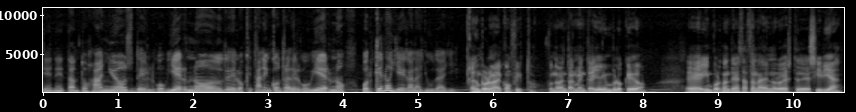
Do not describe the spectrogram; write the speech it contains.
tiene tantos años, del gobierno, de los que están en contra del gobierno. ¿Por qué no llega la ayuda allí? Es un problema de conflicto, fundamentalmente. Ahí hay un bloqueo eh, importante en esta zona del noroeste de Siria.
